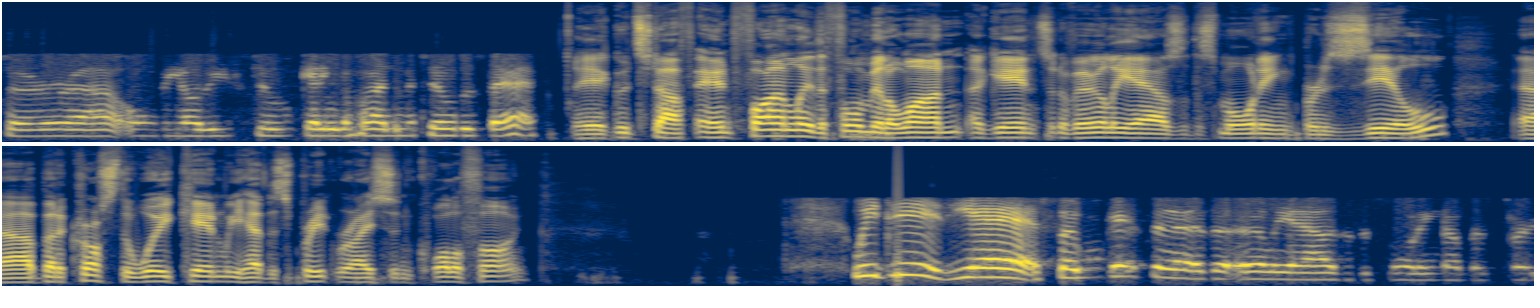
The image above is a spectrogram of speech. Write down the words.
for uh, all the Aussies still getting behind the Matildas there. Yeah, good stuff. And finally, the Formula One, again, sort of early hours of this morning, Brazil. Uh, but across the weekend, we had the sprint race and qualifying. We did, yeah. So we'll get the, the early hours of this morning numbers through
